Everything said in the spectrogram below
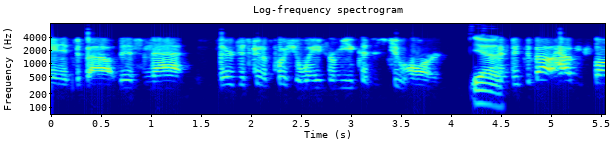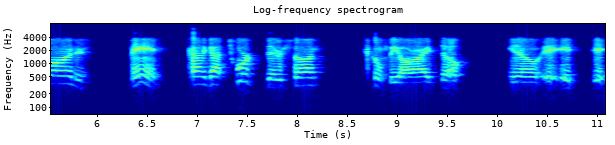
and it's about this and that, they're just going to push away from you because it's too hard. yeah. If it's about having fun and man, kind of got twerked there, son. It's going to be all right though. You know, it, it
